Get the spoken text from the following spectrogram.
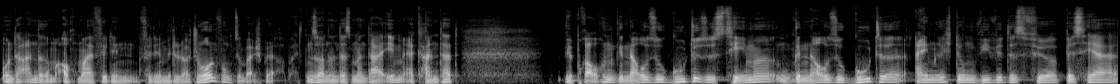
unter anderem auch mal für den, für den Mitteldeutschen Rundfunk zum Beispiel arbeiten, sondern dass man da eben erkannt hat, wir brauchen genauso gute Systeme und genauso gute Einrichtungen, wie wir das für bisher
